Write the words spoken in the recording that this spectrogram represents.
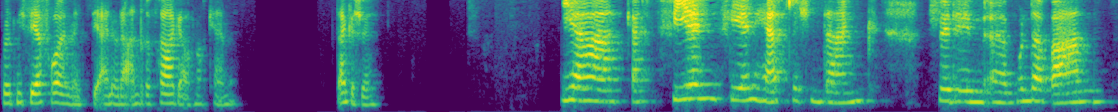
würde mich sehr freuen, wenn es die eine oder andere Frage auch noch käme. Dankeschön. Ja, ganz vielen, vielen herzlichen Dank für den äh, wunderbaren,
